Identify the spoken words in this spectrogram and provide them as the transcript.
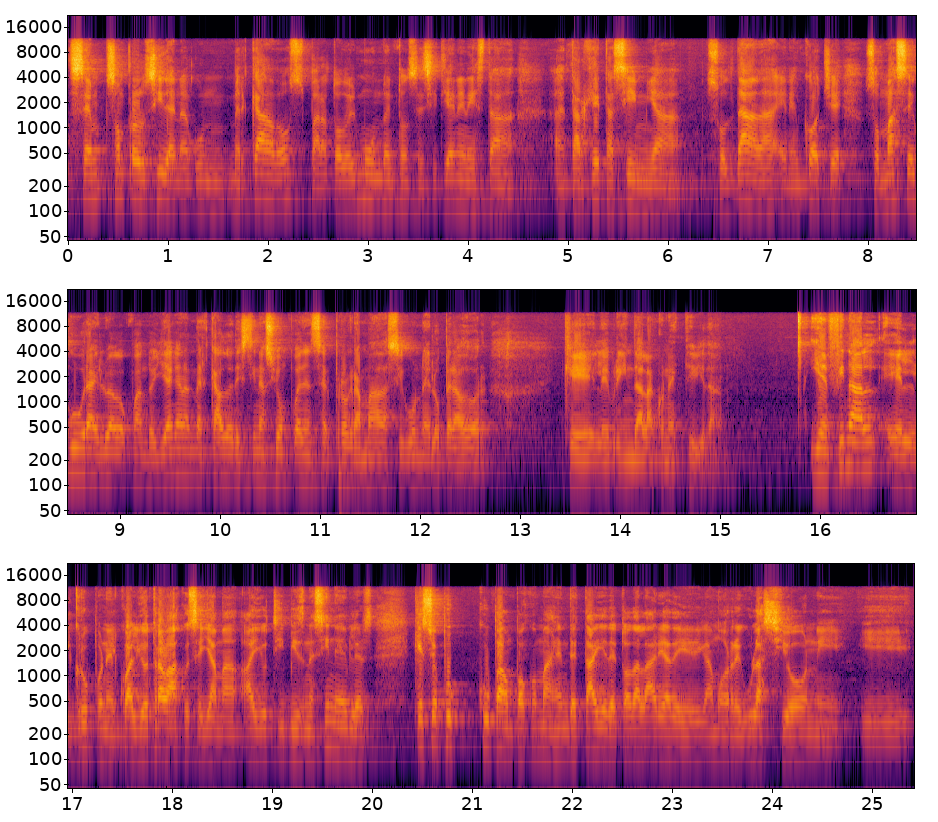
son producidas en algunos mercados para todo el mundo, entonces si tienen esta eh, tarjeta SIM ya soldadas en el coche, son más seguras y luego cuando llegan al mercado de destinación pueden ser programadas según el operador que le brinda la conectividad. Y en final, el grupo en el cual yo trabajo se llama IoT Business Enablers, que se ocupa un poco más en detalle de toda el área de, digamos, regulación y,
